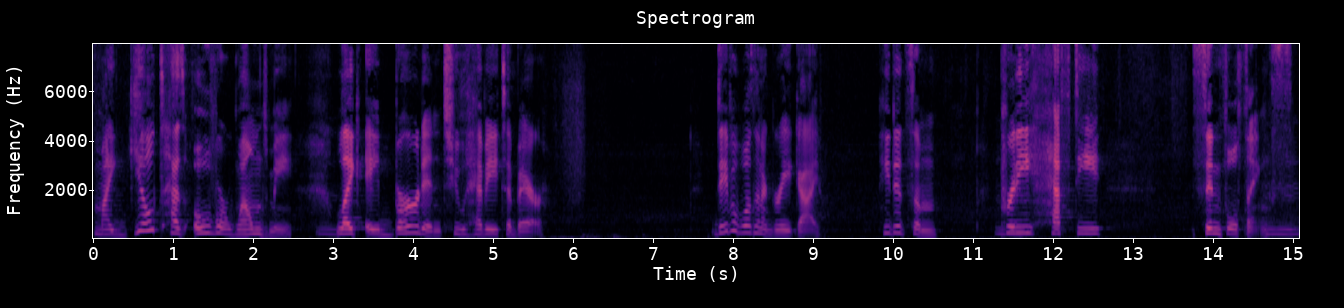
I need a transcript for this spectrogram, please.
my guilt has overwhelmed me like a burden too heavy to bear. David wasn't a great guy. He did some pretty mm-hmm. hefty, sinful things. Mm-hmm.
